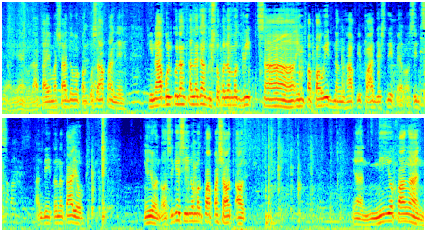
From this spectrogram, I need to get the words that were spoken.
Ayan, ayan. Wala tayong masyado mapag-usapan eh. Hinabol ko lang talaga. Gusto ko lang mag-greet sa impapawid ng Happy Father's Day. Pero since andito na tayo, ngayon, o sige, sino magpapa-shoutout? Yan, Mio Pangan.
